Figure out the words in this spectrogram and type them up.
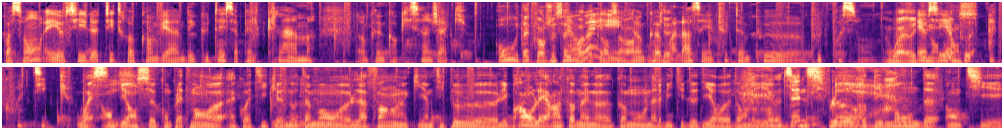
poisson. Et aussi le titre qu'on vient d'écouter s'appelle Clam, donc un coquille Saint-Jacques. Oh, d'accord, je savais Ah pas, ouais, d'accord, Sarah. Donc euh, voilà, c'est tout un peu, euh, peu poisson. Ouais, avec et une aussi un ambiance- peu aquatique. Ouais, aussi. ambiance complètement euh, aquatique, Mm. notamment euh, la fin euh, qui est un petit peu euh, les bras en l'air, hein, quand même, comme on a l'habitude de dire dans les in dance floors du monde entier.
